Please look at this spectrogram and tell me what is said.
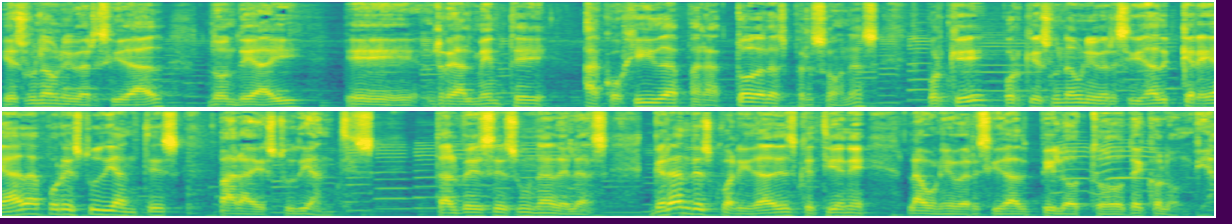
es una universidad donde hay eh, realmente acogida para todas las personas. ¿Por qué? Porque es una universidad creada por estudiantes para estudiantes. Tal vez es una de las grandes cualidades que tiene la Universidad Piloto de Colombia.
